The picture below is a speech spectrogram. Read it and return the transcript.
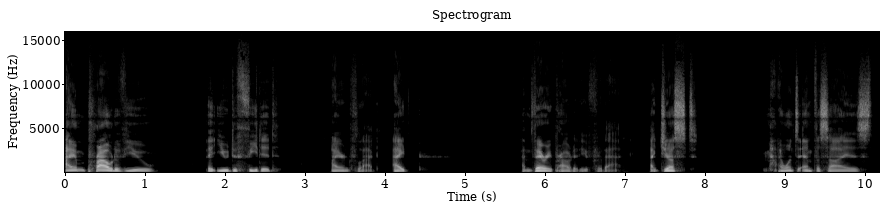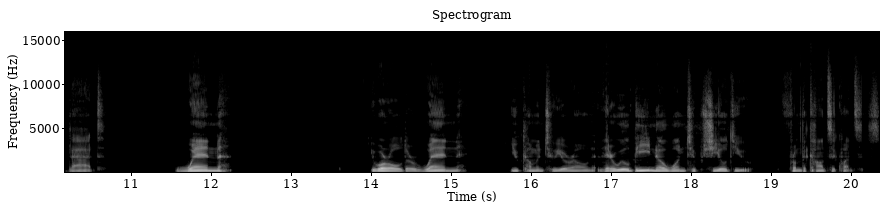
I am proud of you that you defeated Iron Flag. I I'm very proud of you for that. I just I want to emphasize that when you are older, when you come into your own, there will be no one to shield you from the consequences.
